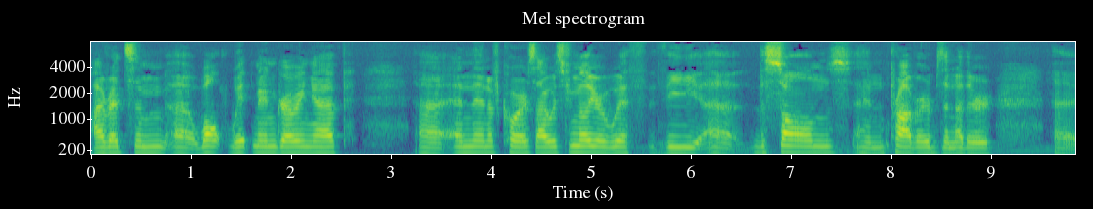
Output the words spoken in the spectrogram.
I read some uh, Walt Whitman growing up. Uh, and then, of course, I was familiar with the uh, the Psalms and Proverbs and other uh,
